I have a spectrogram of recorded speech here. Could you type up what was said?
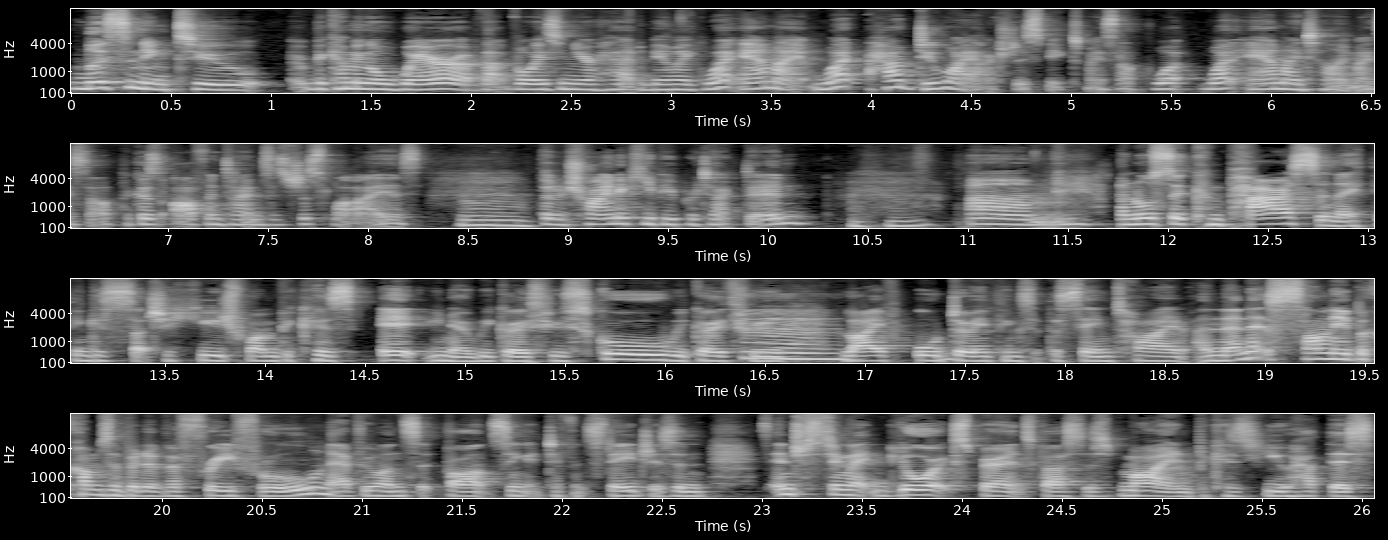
listening to becoming aware of that voice in your head and being like what am i what how do i actually speak to myself what what am i telling myself because oftentimes it's just lies mm. that are trying to keep you protected mm-hmm. um, And also comparison, I think, is such a huge one because it, you know, we go through school, we go through Mm. life, all doing things at the same time. And then it suddenly becomes a bit of a free for all and everyone's advancing at different stages. And it's interesting, like your experience versus mine, because you had this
